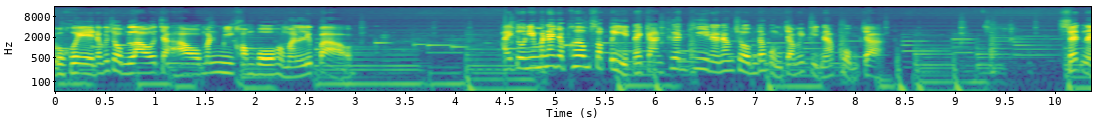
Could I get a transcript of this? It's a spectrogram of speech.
โอเคท่านผู้ชมเราจะเอามันมีคอมโบของมันหรือเปล่า ไอตัวนี้มันน่าจะเพิ่มสปีดในการเคลื่อนที่นะท่านผู้ชม ถ้าผมจำไม่ผิดนะ ผมจะเซตไหน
